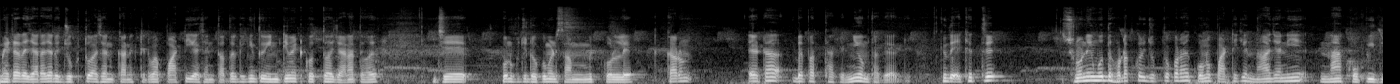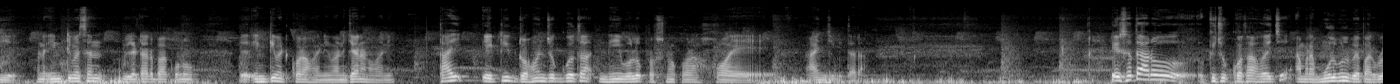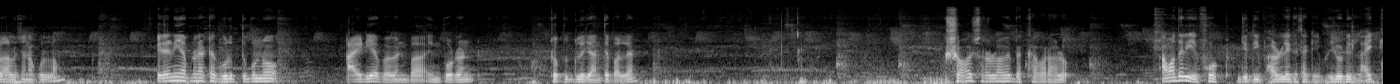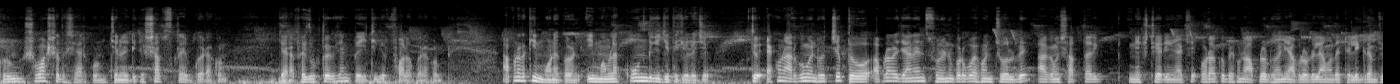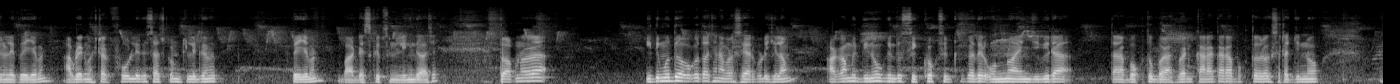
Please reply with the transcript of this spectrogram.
ম্যাটারে যারা যারা যুক্ত আছেন কানেক্টেড বা পার্টি আছেন, তাদেরকে কিন্তু ইন্টিমেট করতে হয়, জানাতে হয় যে কোনো কিছু ডকুমেন্ট সাবমিট করলে। কারণ এটা ব্যাপার থাকে, নিয়ম থাকে আর কি। কিন্তু এক্ষেত্রে শুনানির মধ্যে হঠাৎ করে যুক্ত করা হয়, কোনো পার্টিকে না জানিয়ে, না কপি দিয়ে। মানে ইন্টিমেশন লেটার বা কোনো ইন্টিমেট করা হয়নি মানে জানানো হয়নি। তাই এটির গ্রহণযোগ্যতা নেই বলেও প্রশ্ন করা হয়, আইনজীবী তারা। এর সাথে আরও কিছু কথা হয়েছে। আমরা মূল মূল ব্যাপারগুলো আলোচনা করলাম। এটা নিয়ে আপনারা একটা গুরুত্বপূর্ণ আইডিয়া পাবেন বা ইম্পর্ট্যান্ট টপিকগুলো জানতে পারলেন। সহজ সরলভাবে ব্যাখ্যা করা হলো। আমাদের এফোর্ট যদি ভালো লেগে থাকে, ভিডিওটি লাইক করুন, সবার সাথে শেয়ার করুন চ্যানেলটিকে সাবস্ক্রাইব করে রাখুন। যারা ফেসবুক থেকে পেজটিকে ফলো করে রাখুন। আপনারা কি মনে করেন, এই মামলা কোন দিকে যেতে চলেছে? তো এখন আর্গুমেন্ট হচ্ছে, তো আপনারা জানেন শুনানি পর্ব এখন চলবে, আগামী সাত তারিখ নেক্সট হিয়ারিং আছে, ওরা খুব এখন আপলোড হয়নি আপলোড হলে আমাদের টেলিগ্রাম চ্যানেলে পেয়ে যাবেন আপডেট মাস্টার ফোর লিখে সার্চ করুন টেলিগ্রামে পেয়ে যাবেন, বা ডেসক্রিপশনে লিঙ্ক দেওয়া আছে। তো আপনারা ইতিমধ্যে অবগত আছেন, আমরা শেয়ার করেছিলাম, আগামী দিনেও কিন্তু শিক্ষক, শিক্ষিকাদের অন্য আইনজীবীরা তারা বক্তব্য রাখবেন, কারা কারা বক্তব্য রাখবে সেটার জন্য,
